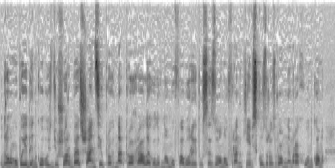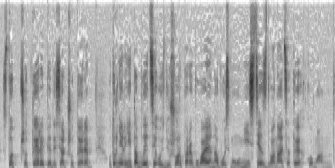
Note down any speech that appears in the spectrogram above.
У другому поєдинку Оздюшор без шансів програли головному фавориту сезону Франківську з розгромним рахунком 104-54. У турнірній таблиці Оздюшор перебуває на восьмому місці з 12 команд.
